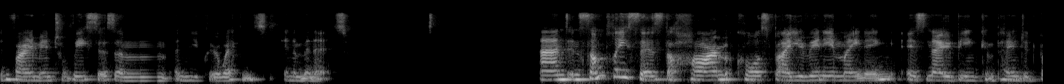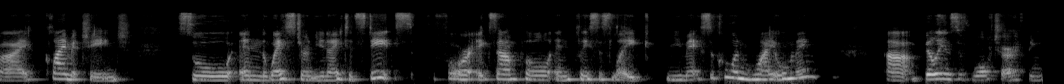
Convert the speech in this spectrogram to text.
environmental racism and nuclear weapons in a minute. And in some places, the harm caused by uranium mining is now being compounded by climate change. So in the Western United States, for example, in places like New Mexico and Wyoming, uh, billions of water have been,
